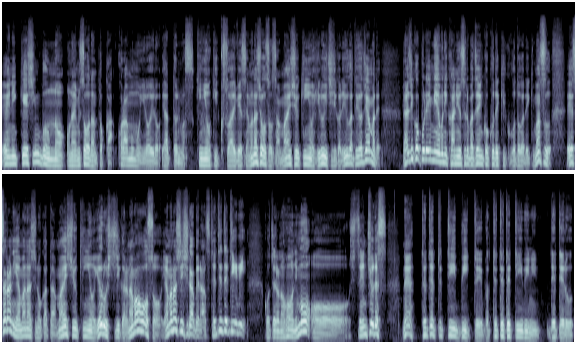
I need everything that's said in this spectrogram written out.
えー日経新聞のお悩み相談とかコラムもいろいろやっております。金曜キックス IBS 山梨放送さん毎週金曜昼1時から夕方4時半まで。ラジコプレミアムに加入すれば全国で聞くことができます。えーさらに山梨の方、毎週金曜夜7時から生放送、山梨調べらず、ててて TV。こちらの方にも、お出演中です。ね、ててて TV って言えば、ててて TV に出てる、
